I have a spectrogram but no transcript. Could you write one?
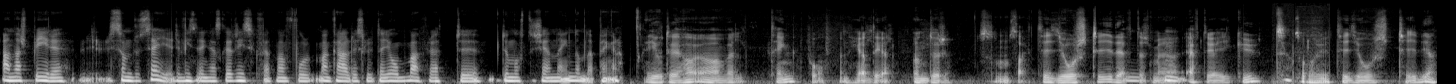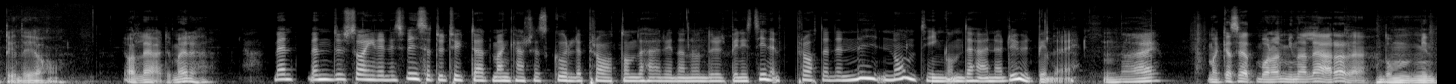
Annars blir det, som du säger, det finns en ganska risk för att man, får, man kan aldrig sluta jobba för att eh, du måste tjäna in de där pengarna. Jo, det har jag väl tänkt på en hel del under som sagt tio års tid eftersom jag, Mm. efter jag gick ut. Så var det ju tio års tid egentligen det jag, jag lärde mig det här. Men, men du sa inledningsvis att du tyckte att man kanske skulle prata om det här redan under utbildningstiden. Pratade ni någonting om det här när du utbildade dig? Nej, man kan säga att bara mina lärare, de, min,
